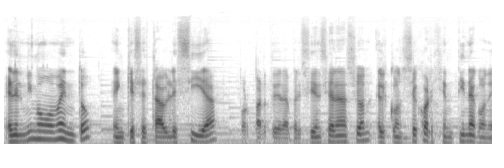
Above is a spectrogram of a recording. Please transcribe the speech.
en el mismo momento en que se establecía, por parte de la Presidencia de la Nación, el Consejo Argentina contra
